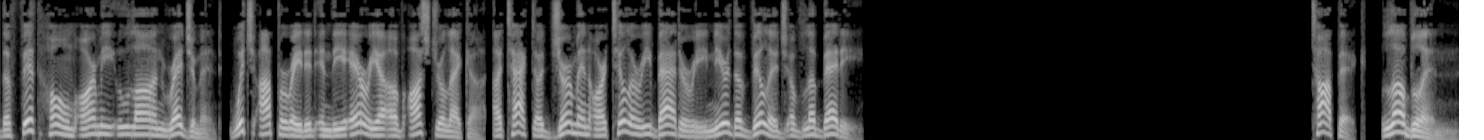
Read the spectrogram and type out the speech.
the 5th Home Army Ulan Regiment, which operated in the area of Ostroleka, attacked a German artillery battery near the village of Lebedi. Lublin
